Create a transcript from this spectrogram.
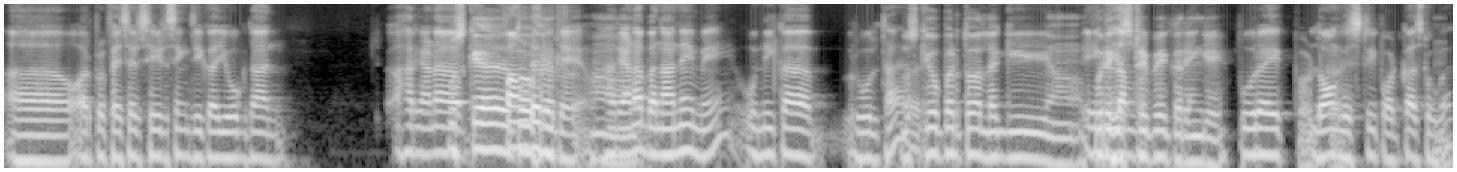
और प्रोफेसर शेर सिंह जी का योगदान हरियाणा उसके तो फाउंडर फिर, थे। हाँ। हरियाणा बनाने में उन्हीं का रोल था। उसके ऊपर तो अलग ही अ, एक पूरी हिस्ट्री पे करेंगे पूरा एक लॉन्ग हिस्ट्री पॉडकास्ट होगा।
